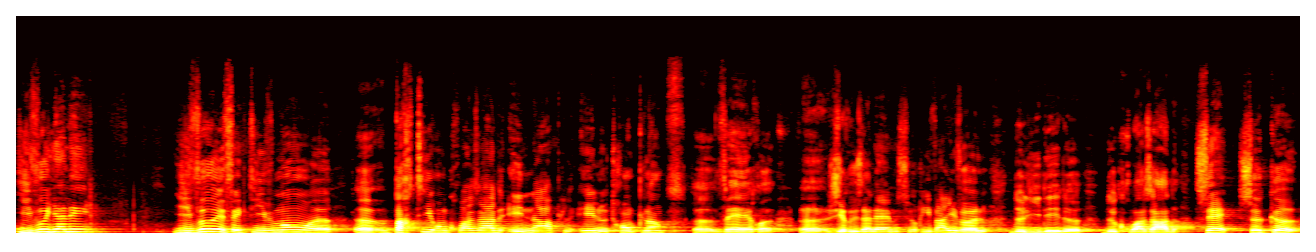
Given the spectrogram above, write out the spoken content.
Il veut y aller. Il veut effectivement euh, euh, partir en croisade et Naples est le tremplin euh, vers Jérusalem, ce revival de l'idée de, croisade. C'est ce que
